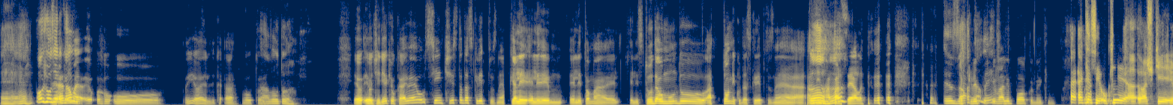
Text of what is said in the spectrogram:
É. Ô, Joãozeira, é, não, mas eu, o, Ih, olha, ele... Ah, voltou. Ah, voltou. Eu, eu diria que o Caio é o cientista das criptos, né? Porque ele, ele, ele toma, ele, ele estuda o mundo atômico das criptos, né? A, a mínima Aham, parcela. A cripto que exatamente. vale pouco, né? Que- É, é que assim, o que eh, eu acho que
